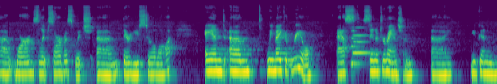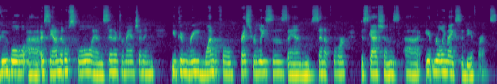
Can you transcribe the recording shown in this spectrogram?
uh, words, lip service, which um, they're used to a lot. And um, we make it real. Ask Senator Manchin. Uh, you can Google uh, Oceana Middle School and Senator Manchin, and You can read wonderful press releases and Senate floor discussions. Uh, it really makes a difference.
